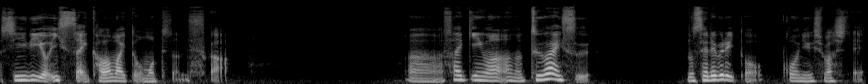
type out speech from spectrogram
CD を一切買わないと思ってたんですが、あ最近は、あの、TWICE のセレブレイトを購入しまして、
